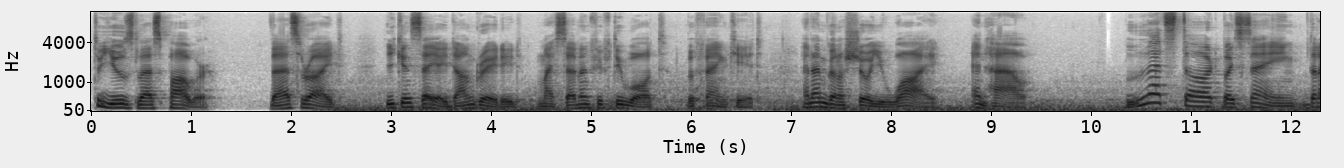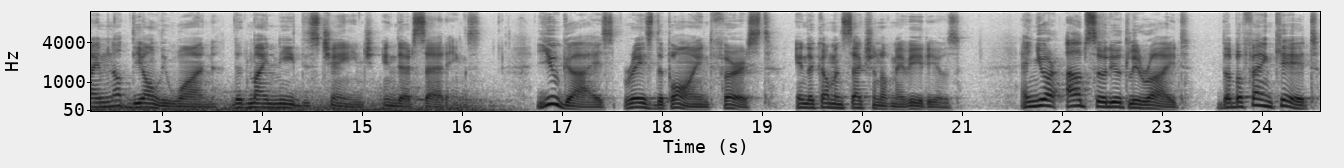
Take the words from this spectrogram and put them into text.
to use less power. That's right, you can say I downgraded my 750 watt Bafang kit and I'm gonna show you why and how. Let's start by saying that I'm not the only one that might need this change in their settings. You guys raised the point first in the comment section of my videos. And you are absolutely right, the Bafang kit,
